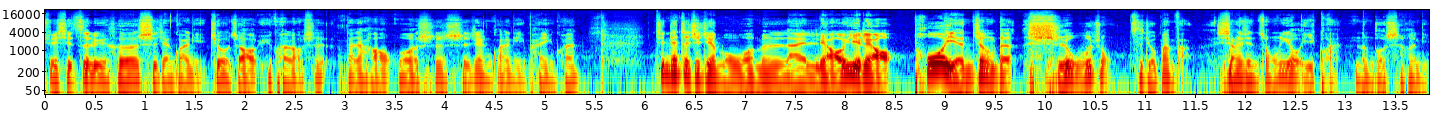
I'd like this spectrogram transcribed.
学习自律和时间管理就找宇宽老师。大家好，我是时间管理潘宇宽。今天这期节目，我们来聊一聊拖延症的十五种自救办法，相信总有一款能够适合你。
